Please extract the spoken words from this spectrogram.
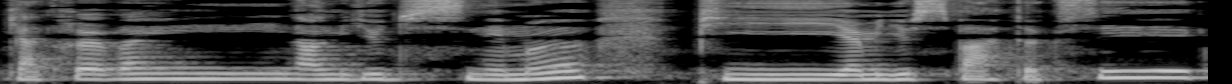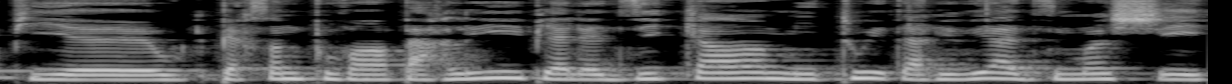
80 dans le milieu du cinéma, puis un milieu super toxique, puis euh, où personne pouvait en parler, puis elle a dit quand MeToo est arrivé, elle a dit moi j'ai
